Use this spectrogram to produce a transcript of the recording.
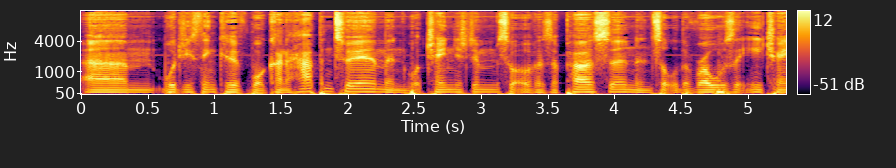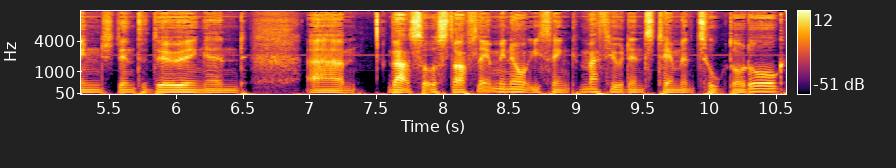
Um, what do you think of what kind of happened to him and what changed him sort of as a person and sort of the roles that he changed into doing and um, that sort of stuff. Let me know what you think. Matthew at entertainmenttalk.org,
